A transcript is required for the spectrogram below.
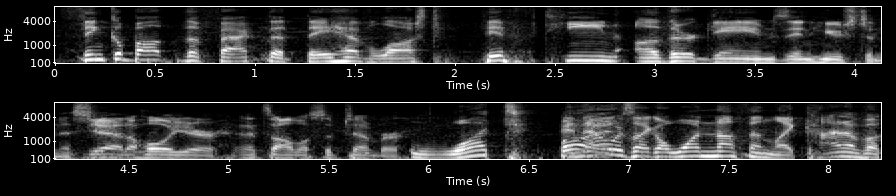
Think about the fact that they have lost 15 other games in Houston this year. Yeah, the whole year, and it's almost September. What? and that was like a one nothing, like kind of a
